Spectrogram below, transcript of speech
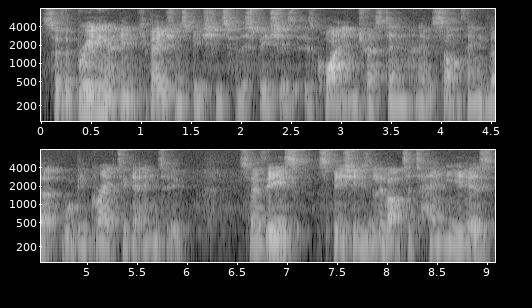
So the breeding and incubation species for this species is quite interesting and it was something that would be great to get into. So these species live up to 10 years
